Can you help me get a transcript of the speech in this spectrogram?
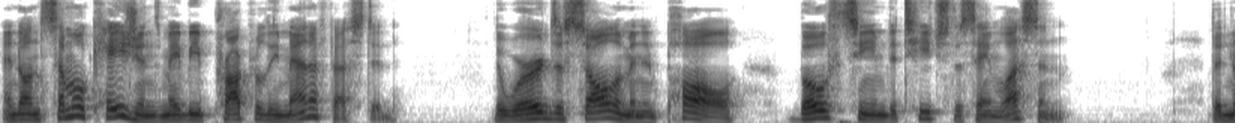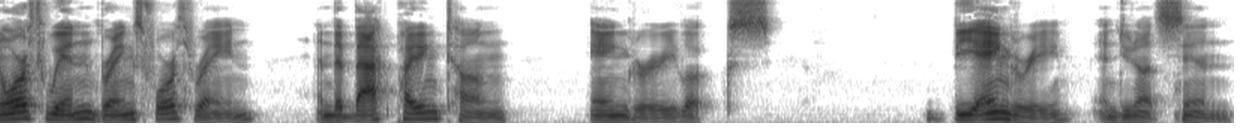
and on some occasions may be properly manifested. The words of Solomon and Paul both seem to teach the same lesson. The north wind brings forth rain, and the backbiting tongue angry looks. Be angry and do not sin.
